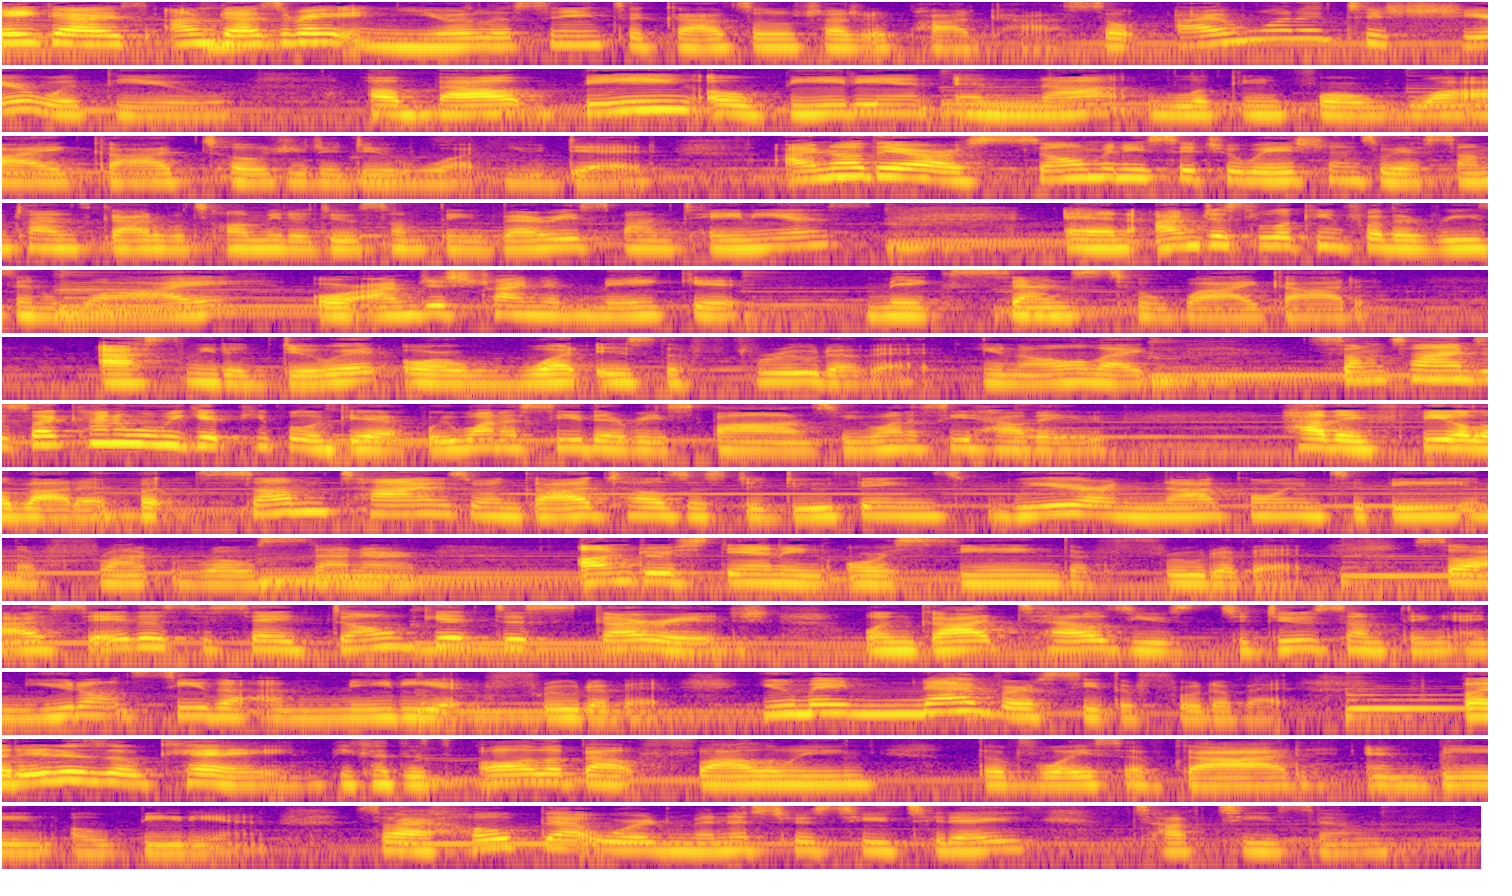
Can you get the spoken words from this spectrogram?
Hey guys, I'm Desiree, and you're listening to God's Little Treasure podcast. So, I wanted to share with you about being obedient and not looking for why God told you to do what you did. I know there are so many situations where sometimes God will tell me to do something very spontaneous, and I'm just looking for the reason why, or I'm just trying to make it make sense to why God asked me to do it or what is the fruit of it you know like sometimes it's like kind of when we get people a gift we want to see their response we want to see how they how they feel about it but sometimes when god tells us to do things we are not going to be in the front row center understanding or seeing the fruit of it. So I say this to say don't get discouraged when God tells you to do something and you don't see the immediate fruit of it. You may never see the fruit of it, but it is okay because it's all about following the voice of God and being obedient. So I hope that word ministers to you today. Talk to you soon.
